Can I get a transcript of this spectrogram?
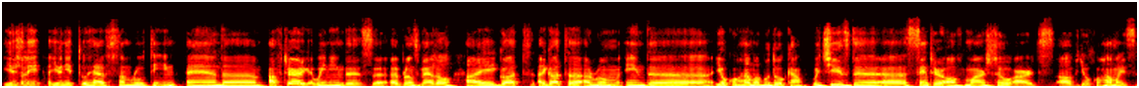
usually you need to have some routine. And uh, after winning this uh, bronze medal, I got I got a, a, room in the Yokohama Budokan, which is the uh, center of martial arts of Yokohama. It's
